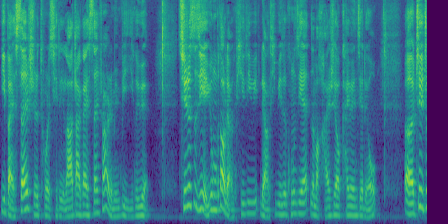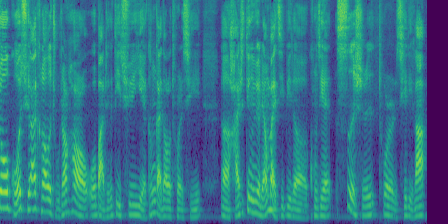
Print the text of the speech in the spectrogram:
一百三十土耳其里拉，大概三十二人民币一个月。其实自己也用不到两 TB 两 TB 的空间，那么还是要开源节流。呃，这周国区 iCloud 的主账号，我把这个地区也更改到了土耳其。呃，还是订阅两百 GB 的空间，四十土耳其里拉，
